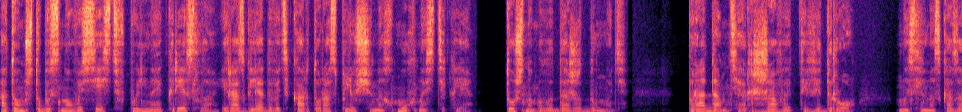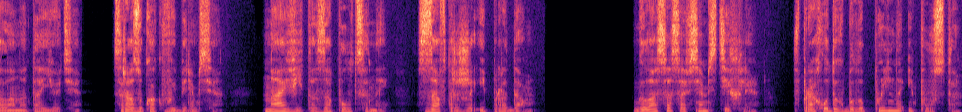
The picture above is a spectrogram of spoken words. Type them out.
О том, чтобы снова сесть в пыльное кресло и разглядывать карту расплющенных мух на стекле, тошно было даже думать. «Продам тебе, ржавое ты ведро», — мысленно сказала она Тойоте. «Сразу как выберемся. На Авито за полцены. Завтра же и продам». Голоса совсем стихли. В проходах было пыльно и пусто.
